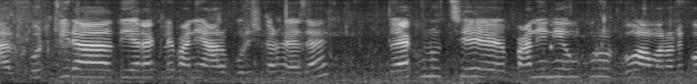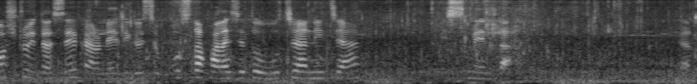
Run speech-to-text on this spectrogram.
আর ফটকিরা দিয়ে রাখলে পানি আরও পরিষ্কার হয়ে যায়। তো এখন হচ্ছে পানি নিয়ে উপরে উঠবো, আমার অনেক কষ্ট হইতেছে, কারণ এদিকে হচ্ছে পোস্তা ফালাইছে তো উঁচা নিচা। বিসমিল্লাহ। যাব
